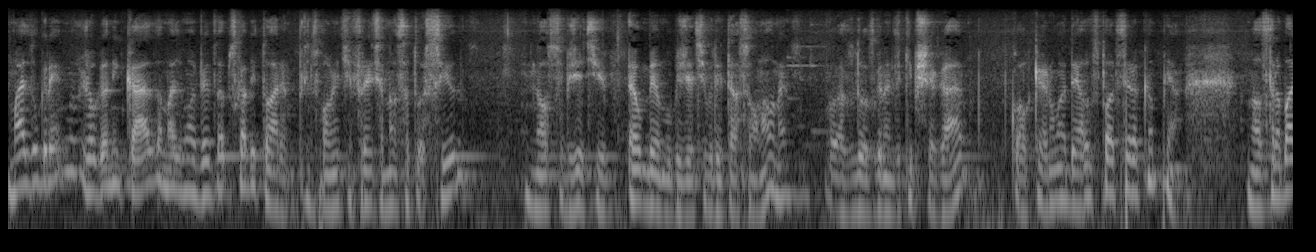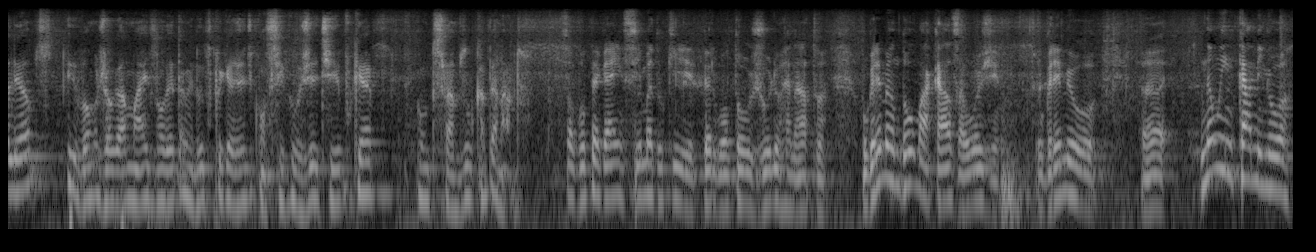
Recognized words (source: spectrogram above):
Mas o Grêmio, jogando em casa, mais uma vez vai buscar vitória, principalmente em frente à nossa torcida. Nosso objetivo é o mesmo objetivo do Internacional, né? As duas grandes equipes chegaram, qualquer uma delas pode ser a campeã. Nós trabalhamos e vamos jogar mais 90 minutos para que a gente consiga o objetivo que é conquistarmos o campeonato. Só vou pegar em cima do que perguntou o Júlio Renato. O Grêmio andou uma casa hoje. O Grêmio uh, não encaminhou,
